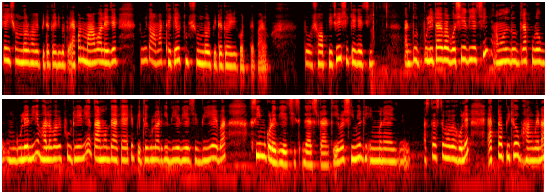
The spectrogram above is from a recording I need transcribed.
সেই সুন্দরভাবে পিঠে তৈরি করতে। এখন মা বলে যে তুমি তো আমার থেকেও সুন্দর পিঠে তৈরি করতে পারো। তো সব কিছুই শিখে গেছি। আর দুধ পুলিটা এবার বসিয়ে দিয়েছি। আমল দুধটা পুরো গুলে নিয়ে, ভালোভাবে ফুটিয়ে নিয়ে, তার মধ্যে একে একে পিঠেগুলো আর কি দিয়ে দিয়েছি, দিয়ে এবার সিম করে দিয়েছি গ্যাসটা আর কি। এবার সিমে মানে আস্তে আস্তেভাবে হলে একটা পিঠেও ভাঙবে না,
